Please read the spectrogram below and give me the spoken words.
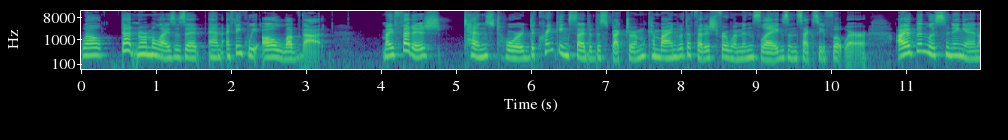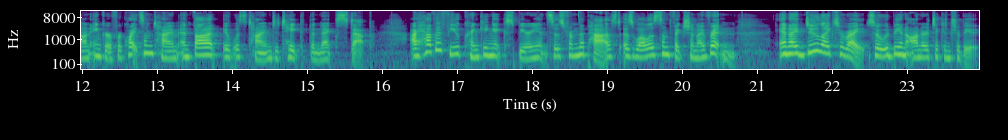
well, that normalizes it, and I think we all love that. My fetish tends toward the cranking side of the spectrum, combined with a fetish for women's legs and sexy footwear. I've been listening in on Anchor for quite some time and thought it was time to take the next step. I have a few cranking experiences from the past, as well as some fiction I've written. And I do like to write, so it would be an honor to contribute.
